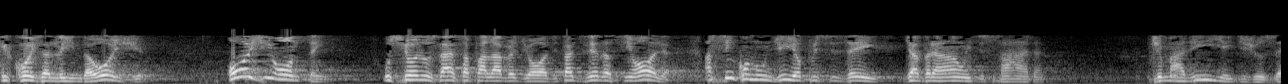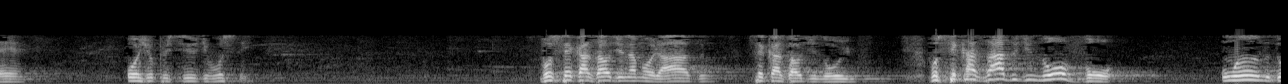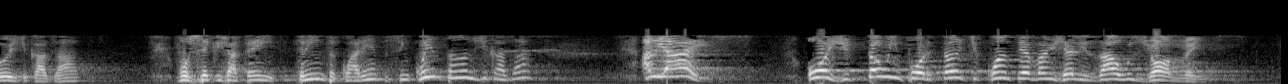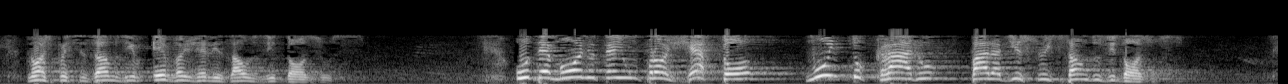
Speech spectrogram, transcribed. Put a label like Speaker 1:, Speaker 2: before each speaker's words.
Speaker 1: Que coisa linda. Hoje, hoje e ontem, o Senhor nos dá essa palavra de ordem. Está dizendo assim: olha, assim como um dia eu precisei de Abraão e de Sara, de Maria e de José, hoje eu preciso de você. Você casal de namorado, você casal de noivo, você casado de novo, um ano, dois de casado, você que já tem 30, 40, 50 anos de casado. Aliás, hoje tão importante quanto evangelizar os jovens, nós precisamos evangelizar os idosos. O demônio tem um projeto muito claro para a destruição dos idosos.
